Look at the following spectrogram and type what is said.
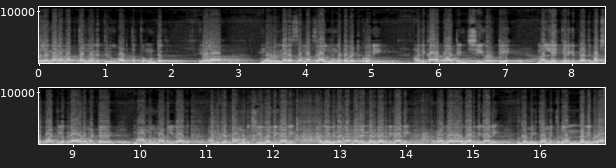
తెలంగాణ రక్తంలోనే తిరుగుబాటు తత్వం ఉంటుంది. ఇలా మూడున్నర సంవత్సరాలు ముంగట పెట్టుకొని అధికార పార్టీని చీగొట్టి మళ్ళీ తిరిగి ప్రతిపక్ష పార్టీలకు రావడం అంటే మామూలు మాటలు కాదు. అందుకే తమ్ముడు జీవన్ని కానీ అదేవిధంగా నరేందర్ గారిని కానీ రంగారావు గారిని కానీ ఇంకా మిగతా మిత్రులందరినీ కూడా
